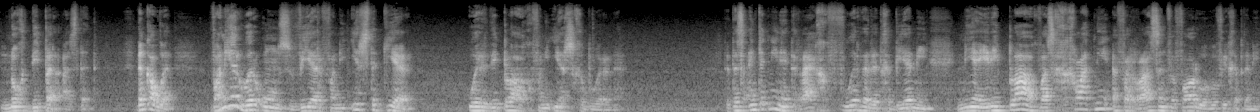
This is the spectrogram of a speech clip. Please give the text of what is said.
nog dieper as dit. Dink daaroor. Wanneer hoor ons weer van die eerste keer oor die plaag van die eersgeborene? Dit is eintlik nie net reg voordat dit gebeur nie. Nee, hierdie plaag was glad nie 'n verrassing vir Farao of Egipte nie.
